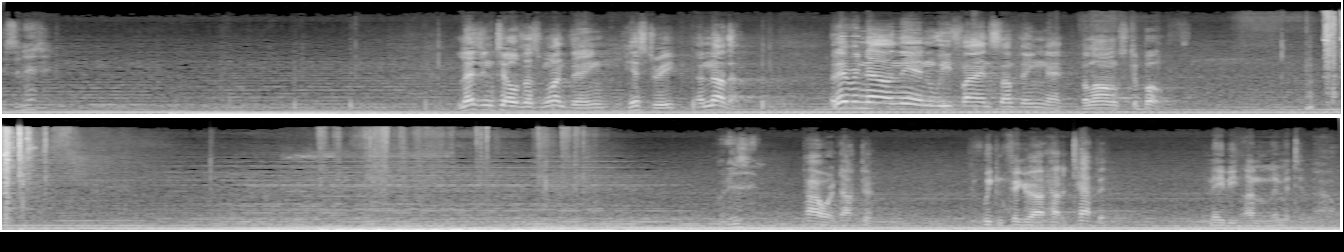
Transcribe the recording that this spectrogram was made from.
Isn't it? Legend tells us one thing, history another. But every now and then we find something that belongs to both. What is it? Power, Doctor. If we can figure out how to tap it, maybe unlimited power.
